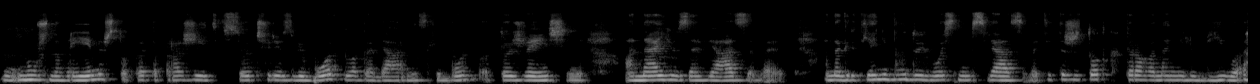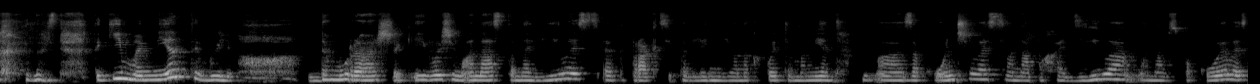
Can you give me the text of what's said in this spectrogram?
нужно время, чтобы это прожить, все через любовь, благодарность, любовь к той женщине, она ее завязывает, она говорит, я не буду его с ним связывать, это же тот, которого она не любила, такие моменты были, до мурашек. И, в общем, она остановилась, эта практика для нее на какой-то момент а, закончилась, она походила, она успокоилась,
